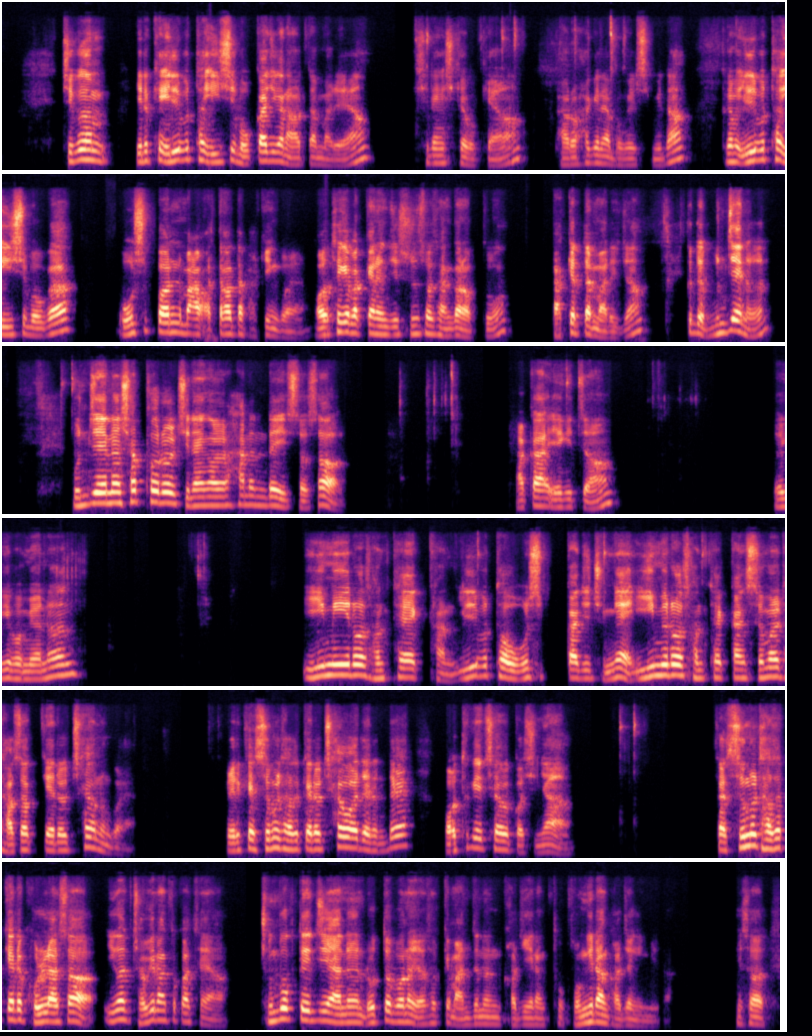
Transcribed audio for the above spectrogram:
지금 이렇게 1부터 25까지가 나왔단 말이에요. 실행시켜 볼게요. 바로 확인해 보겠습니다. 그러면 1부터 25가 50번 막 왔다 갔다 바뀐 거예요. 어떻게 바뀌었는지 순서 상관없고 바뀌었단 말이죠. 근데 문제는 문제는 셔플을 진행을 하는 데 있어서 아까 얘기했죠. 여기 보면은 임의로 선택한 1부터 50까지 중에 임의로 선택한 25개를 채우는 거야. 이렇게 25개를 채워야 되는데 어떻게 채울 것이냐. 그러니까 25개를 골라서 이건 저기랑 똑같아요. 중복되지 않은 로또 번호 6개 만드는 과정이랑 도- 동일한 과정입니다. 그래서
